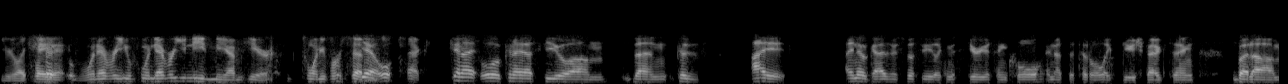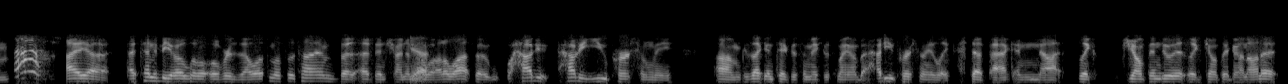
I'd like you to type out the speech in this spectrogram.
You're like, hey, whenever you whenever you need me, I'm here, twenty four seven. Yeah, well- Can I well can I ask you um then because I I know guys are supposed to be like mysterious and cool and that's a total like douchebag thing, but um Ah! I uh I tend to be a little overzealous most of the time, but I've been trying to Yeah. move out a lot. But how do how do you personally um because I can take this and make this my own, but how do you personally like step back and not like jump into it, like jump the gun on it?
